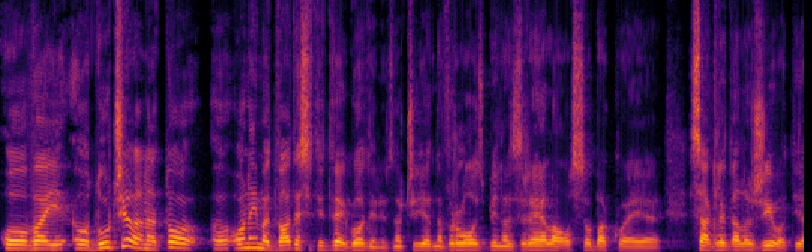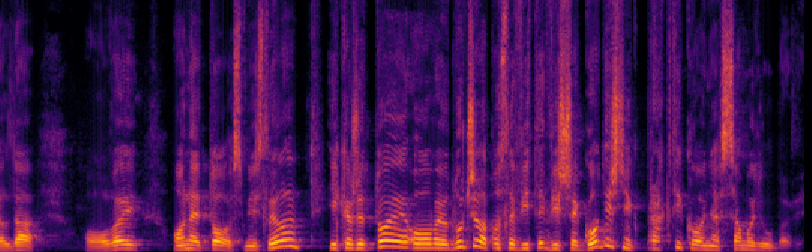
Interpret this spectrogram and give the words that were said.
ovaj, odlučila na to, ona ima 22 godine, znači jedna vrlo ozbiljna, zrela osoba koja je sagledala život, jel da? Ovaj, ona je to osmislila i kaže, to je ovaj, odlučila posle višegodišnjeg praktikovanja samoljubavi.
